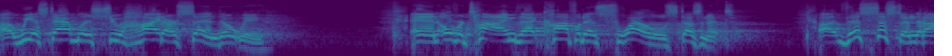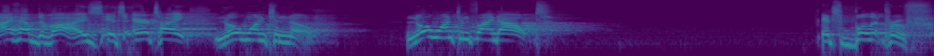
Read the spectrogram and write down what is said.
uh, we establish to hide our sin, don't we? And over time, that confidence swells, doesn't it? Uh, this system that I have devised, it's airtight. No one can know. No one can find out. It's bulletproof.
